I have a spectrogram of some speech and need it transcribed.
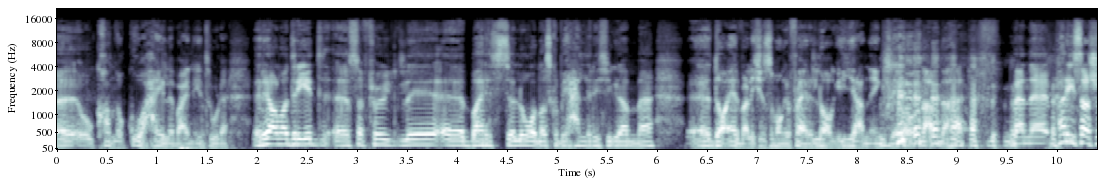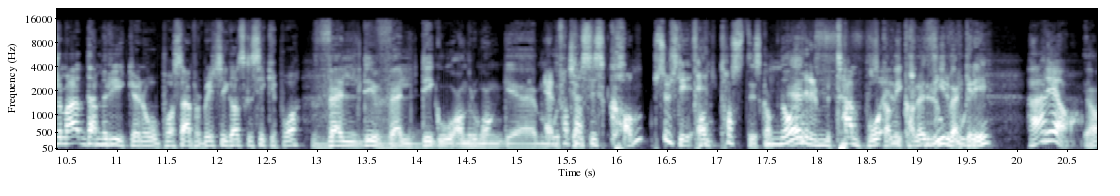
eh, og kan nok gå hele veien, jeg tror det. Real Madrid, eh, selvfølgelig. eh, Barcelona skal vi heller ikke glemme. Eh, Da er det vel ikke så mange flere lag igjen, egentlig, å nevne her. Men eh, Paris Saint-Germain de ryker nå på Stamford Bridge, jeg er ganske sikker på. Veldig, veldig god andreomgang eh, mot En fantastisk kamp, syns de. En Fantastisk kamp. Enorm tempo. Skal vi kalle det utrolig- fyrverkeri? Hæ? Ja. Ja,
